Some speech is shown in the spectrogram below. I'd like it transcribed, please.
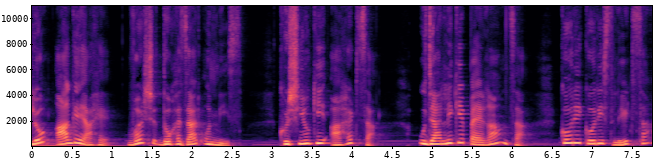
लो आ गया है, वर्ष 2019 खुशियों की आहट सा, उजाले के पैगाम सा, कोरी कोरी स्लेट सा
